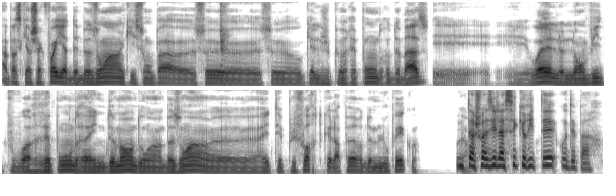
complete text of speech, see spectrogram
Ah, parce qu'à chaque fois, il y a des besoins qui sont pas euh, ceux, euh, ceux auxquels je peux répondre de base. Et, et ouais, le- l'envie de pouvoir répondre à une demande ou à un besoin euh, a été plus forte que la peur de me louper, quoi. Donc, tu as choisi la sécurité au départ.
